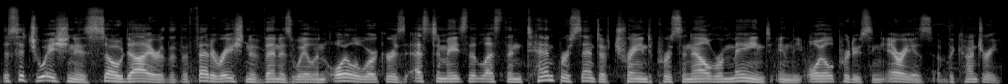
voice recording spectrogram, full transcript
The situation is so dire that the Federation of Venezuelan Oil Workers estimates that less than 10% of trained personnel remained in the oil producing areas of the country.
